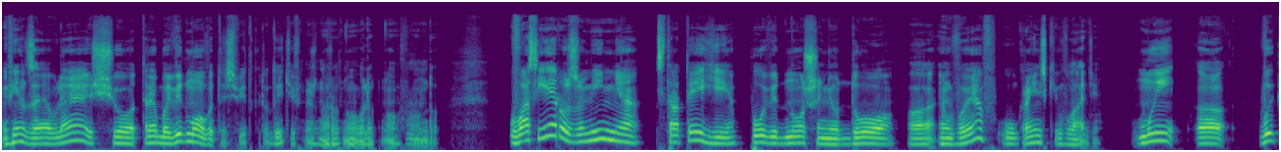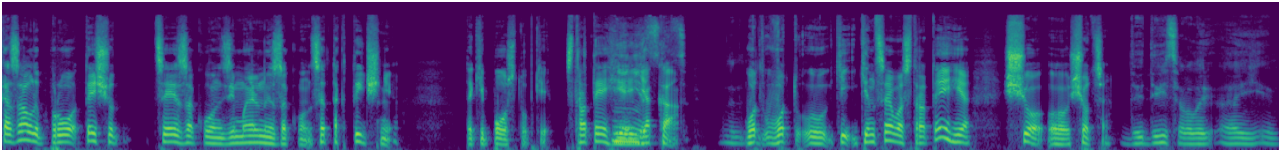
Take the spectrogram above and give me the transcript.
він заявляє, що треба відмовитись від кредитів Міжнародного валютного фонду. У вас є розуміння стратегії по відношенню до е, МВФ у українській владі? Ми, е, Ви казали про те, що цей закон, земельний закон, це тактичні такі поступки. Стратегія ні, ні, яка? Це, От от кінцева стратегія, що що це? Дивіться, Валерій, е,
